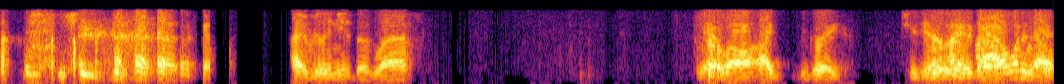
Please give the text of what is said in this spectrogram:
I really needed those laughs. Yeah, So- well, I agree. She's Yeah, really, I- really good. I I, want to know.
